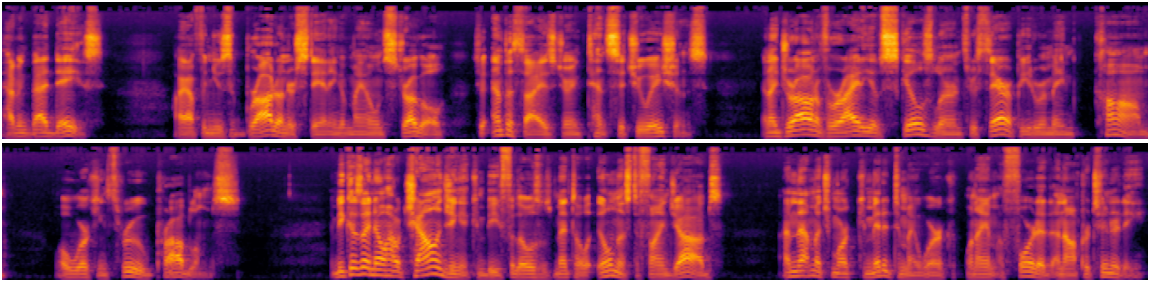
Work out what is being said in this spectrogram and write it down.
having bad days. I often use a broad understanding of my own struggle to empathize during tense situations, and I draw on a variety of skills learned through therapy to remain calm while working through problems. And because I know how challenging it can be for those with mental illness to find jobs, I'm that much more committed to my work when I am afforded an opportunity.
